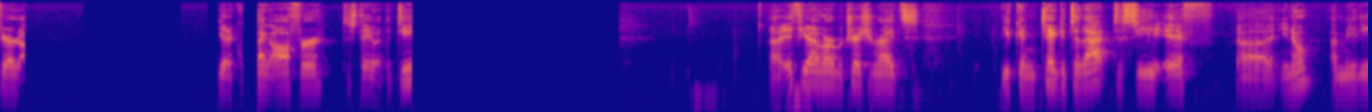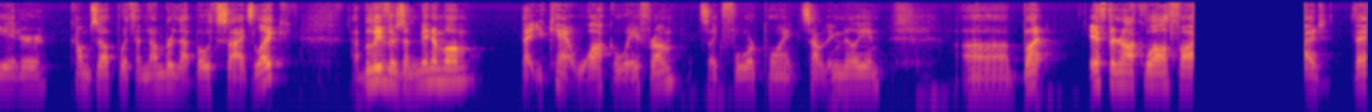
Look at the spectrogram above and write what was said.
you get a qualifying offer to stay with the team. Uh, if you have arbitration rights, you can take it to that to see if uh, you know a mediator comes up with a number that both sides like. I believe there's a minimum that you can't walk away from. It's like four point something million. Uh, but if they're not qualified, then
